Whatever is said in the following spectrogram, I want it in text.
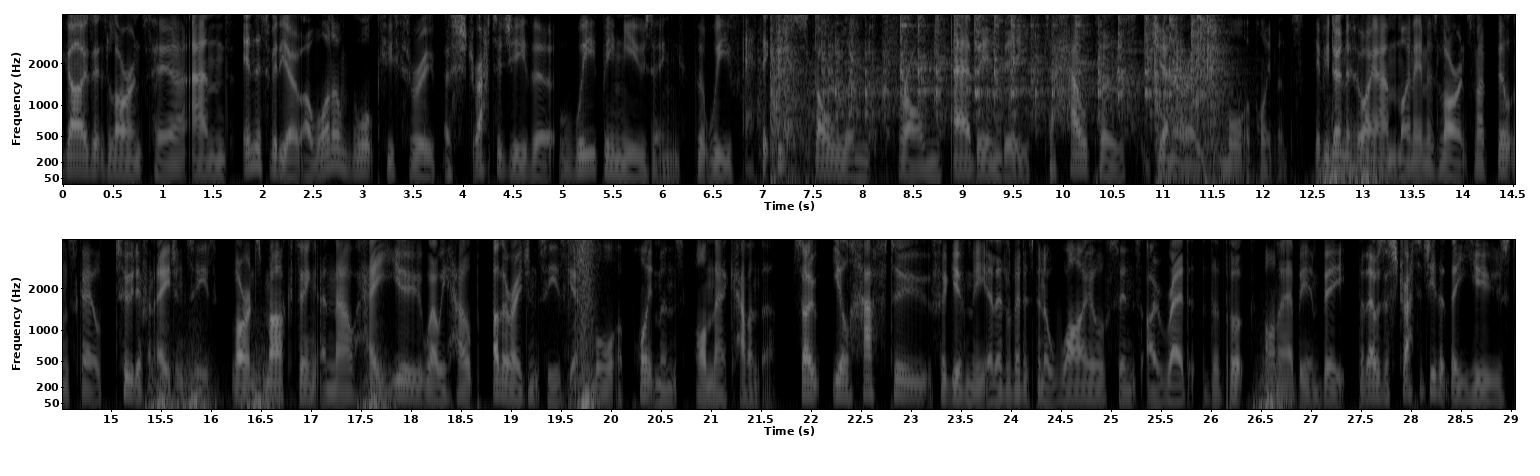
guys, it's Laurence here, and in this video, I want to walk you through a strategy that we've been using that we've ethically stolen from Airbnb to help us generate more appointments. If you don't know who I am, my name is Laurence, and I've built and scaled two different agencies Laurence Marketing and now Hey Ewe, where we help other agencies get more appointments on their calendar. So you'll have to forgive me a little bit. It's been a while since I read the book on Airbnb, but there was a strategy that they used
